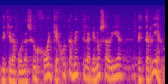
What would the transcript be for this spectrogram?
de que la población joven, que es justamente la que no sabía de este riesgo.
